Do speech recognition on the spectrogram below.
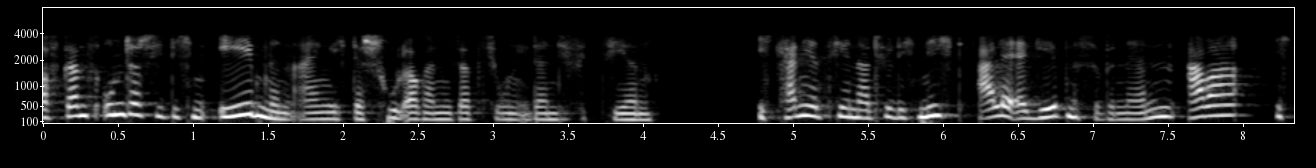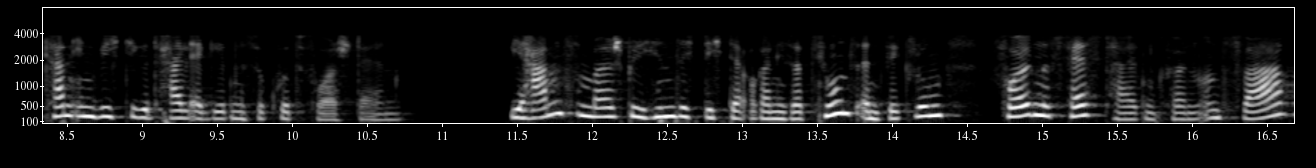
auf ganz unterschiedlichen Ebenen eigentlich der Schulorganisation identifizieren. Ich kann jetzt hier natürlich nicht alle Ergebnisse benennen, aber ich kann Ihnen wichtige Teilergebnisse kurz vorstellen. Wir haben zum Beispiel hinsichtlich der Organisationsentwicklung Folgendes festhalten können, und zwar,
